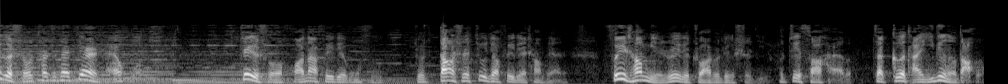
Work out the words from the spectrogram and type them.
这个时候，他是在电视台火的，这个时候，华纳飞碟公司就当时就叫飞碟唱片的，非常敏锐的抓住这个时机，说这仨孩子在歌坛一定能大火，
